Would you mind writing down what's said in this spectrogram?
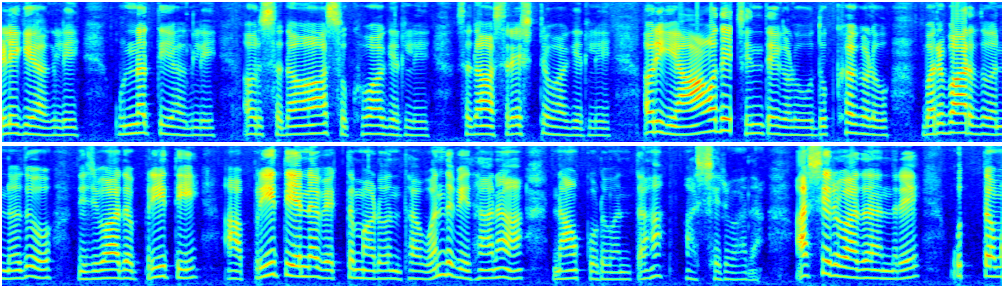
ಏಳಿಗೆ ಆಗಲಿ ಉನ್ನತಿ ಆಗಲಿ ಅವರು ಸದಾ ಸುಖವಾಗಿರಲಿ, ಸದಾ ಶ್ರೇಷ್ಠವಾಗಿರಲಿ, ಅವರಿಗೆ ಯಾವುದೇ ಚಿಂತೆಗಳು, ದುಃಖಗಳು ಬರಬಾರದು ಅನ್ನೋದು ನಿಜವಾದ ಪ್ರೀತಿ. ಆ ಪ್ರೀತಿಯನ್ನು ವ್ಯಕ್ತ ಮಾಡುವಂಥ ಒಂದು ವಿಧಾನ ನಾವು ಕೊಡುವಂತಹ ಆಶೀರ್ವಾದ. ಆಶೀರ್ವಾದ ಅಂದರೆ ಉತ್ತಮ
